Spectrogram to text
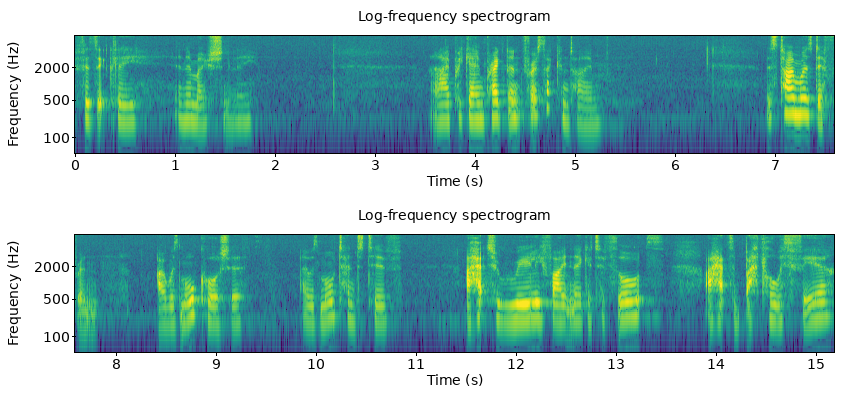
physically, and emotionally. And I became pregnant for a second time. This time was different. I was more cautious. I was more tentative. I had to really fight negative thoughts. I had to battle with fear.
